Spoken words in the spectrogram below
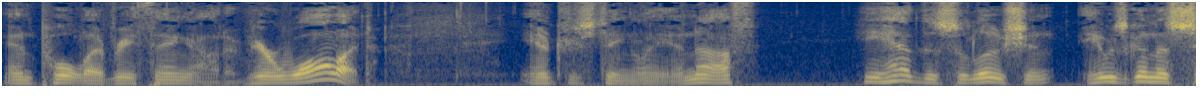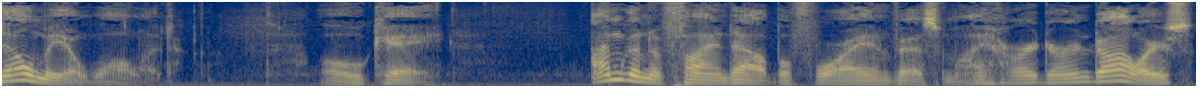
and pull everything out of your wallet. Interestingly enough, he had the solution. He was going to sell me a wallet. Okay, I'm going to find out before I invest my hard earned dollars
